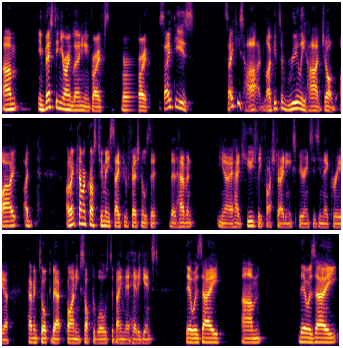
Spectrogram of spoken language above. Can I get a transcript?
Um, invest in your own learning and growth. Growth safety is safety is hard. Like it's a really hard job. I I I don't come across too many safety professionals that that haven't you know, had hugely frustrating experiences in their career. Haven't talked about finding softer walls to bang their head against. There was a um, there was a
